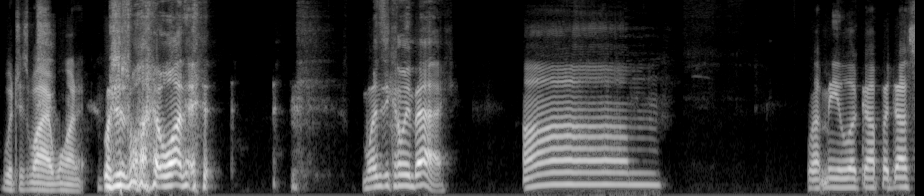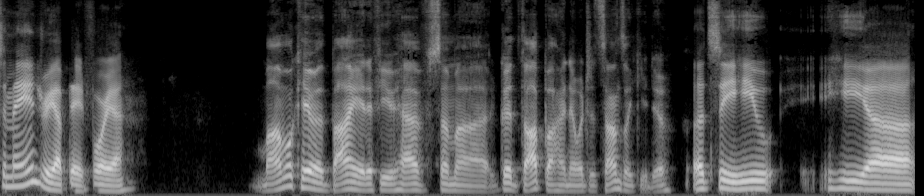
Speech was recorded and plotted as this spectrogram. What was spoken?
which is why I want it. Which is why I want it. When's he coming back? Um, let me look up a Dustin May injury update for you. Well, I'm okay with buying it if you have some uh, good thought behind it, which it sounds like you do. Let's see. He he uh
